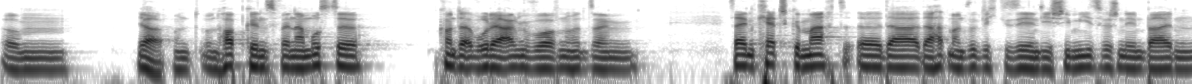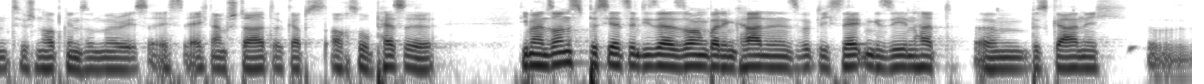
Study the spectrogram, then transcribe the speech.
Ähm, ja, und, und Hopkins, wenn er musste, konnte, wurde er angeworfen und hat seinen seinen Catch gemacht. Äh, da, da hat man wirklich gesehen, die Chemie zwischen den beiden, zwischen Hopkins und Murray ist, ist echt am Start. Da gab es auch so Pässe, die man sonst bis jetzt in dieser Saison bei den Cardinals wirklich selten gesehen hat, ähm, bis gar nicht. Äh,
